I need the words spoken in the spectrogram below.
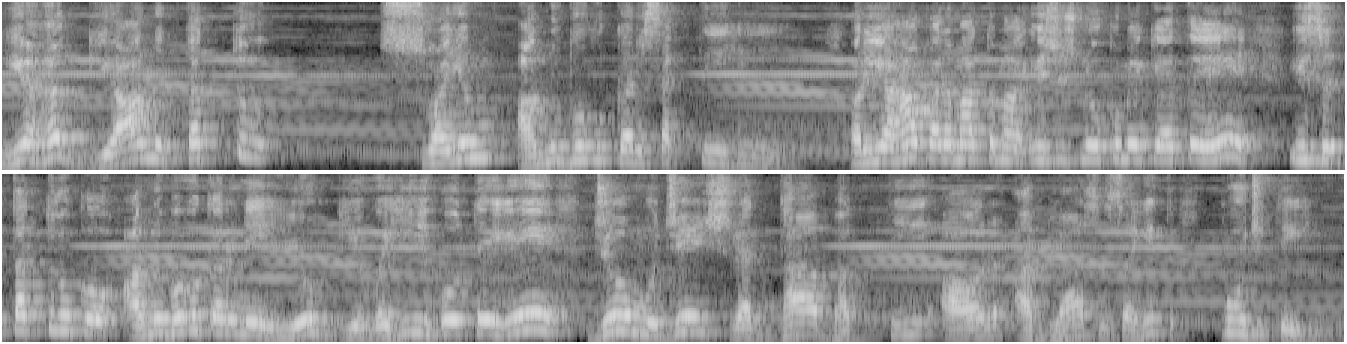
यह ज्ञान तत्व स्वयं अनुभव कर सकते हैं। और यहाँ परमात्मा इस श्लोक में कहते हैं, इस तत्व को अनुभव करने योग्य वही होते हैं, जो मुझे श्रद्धा, भक्ति और अभ्यास सहित पूजते हैं।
